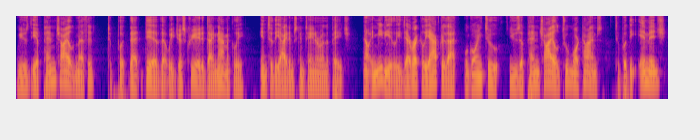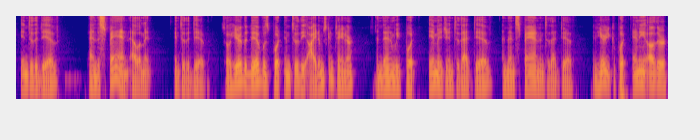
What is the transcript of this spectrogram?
We use the append child method to put that div that we just created dynamically into the items container on the page. Now immediately, directly after that, we're going to use append child two more times to put the image into the div and the span element into the div. So here the div was put into the items container and then we put image into that div and then span into that div. And here you can put any other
